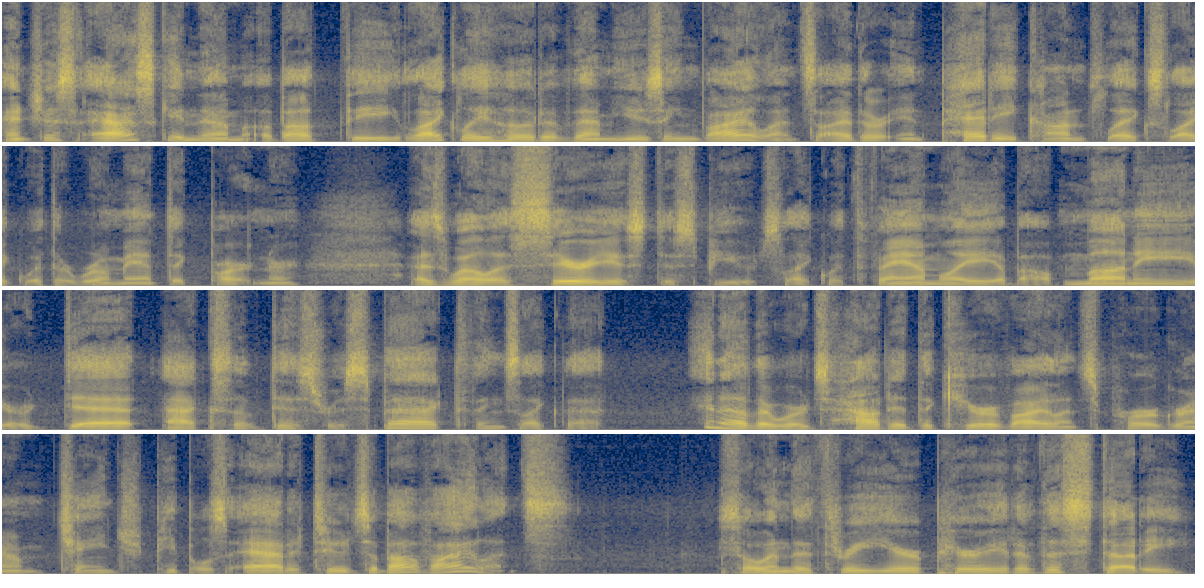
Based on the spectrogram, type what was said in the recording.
and just asking them about the likelihood of them using violence, either in petty conflicts like with a romantic partner, as well as serious disputes like with family about money or debt, acts of disrespect, things like that. In other words, how did the Cure Violence program change people's attitudes about violence? So, in the three year period of this study,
